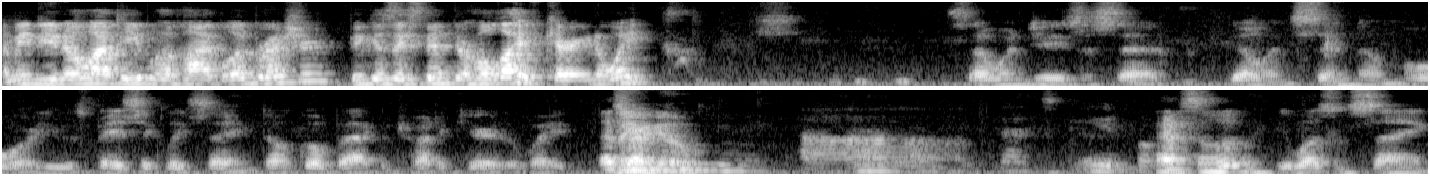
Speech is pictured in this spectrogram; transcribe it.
I mean, do you know why people have high blood pressure? Because they spent their whole life carrying a weight. So when Jesus said, "Go and sin no more," he was basically saying, "Don't go back and try to carry the weight." That's Bingo. Oh, that's beautiful. Absolutely. He wasn't saying,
